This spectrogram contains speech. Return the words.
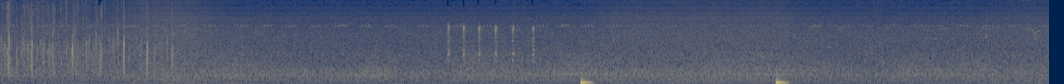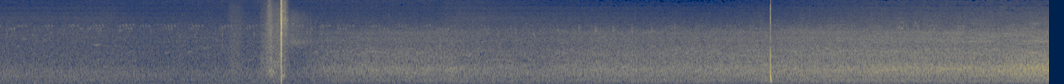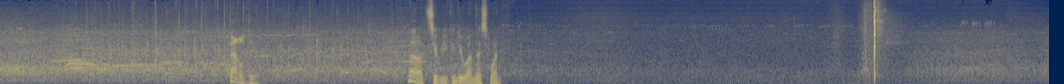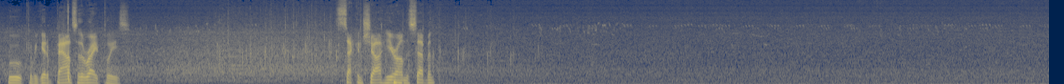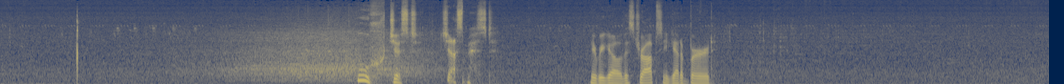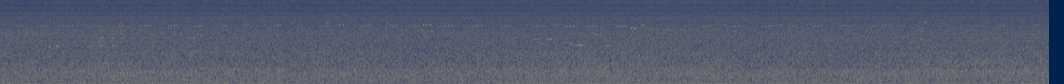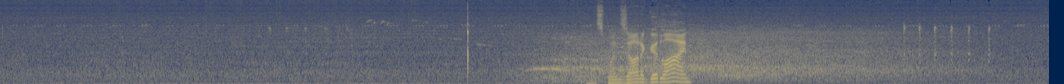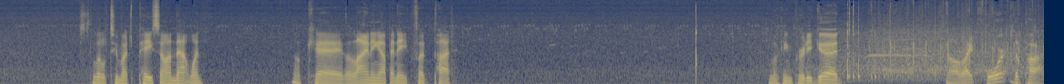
That'll do. Well, let's see what you can do on this one. Ooh, can we get a bounce to the right, please? Second shot here on the seventh. Ooh, just, just missed. Here we go. This drops and you got a bird. One's on a good line. Just a little too much pace on that one. Okay, lining up an eight foot putt. Looking pretty good. All right, for the par.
